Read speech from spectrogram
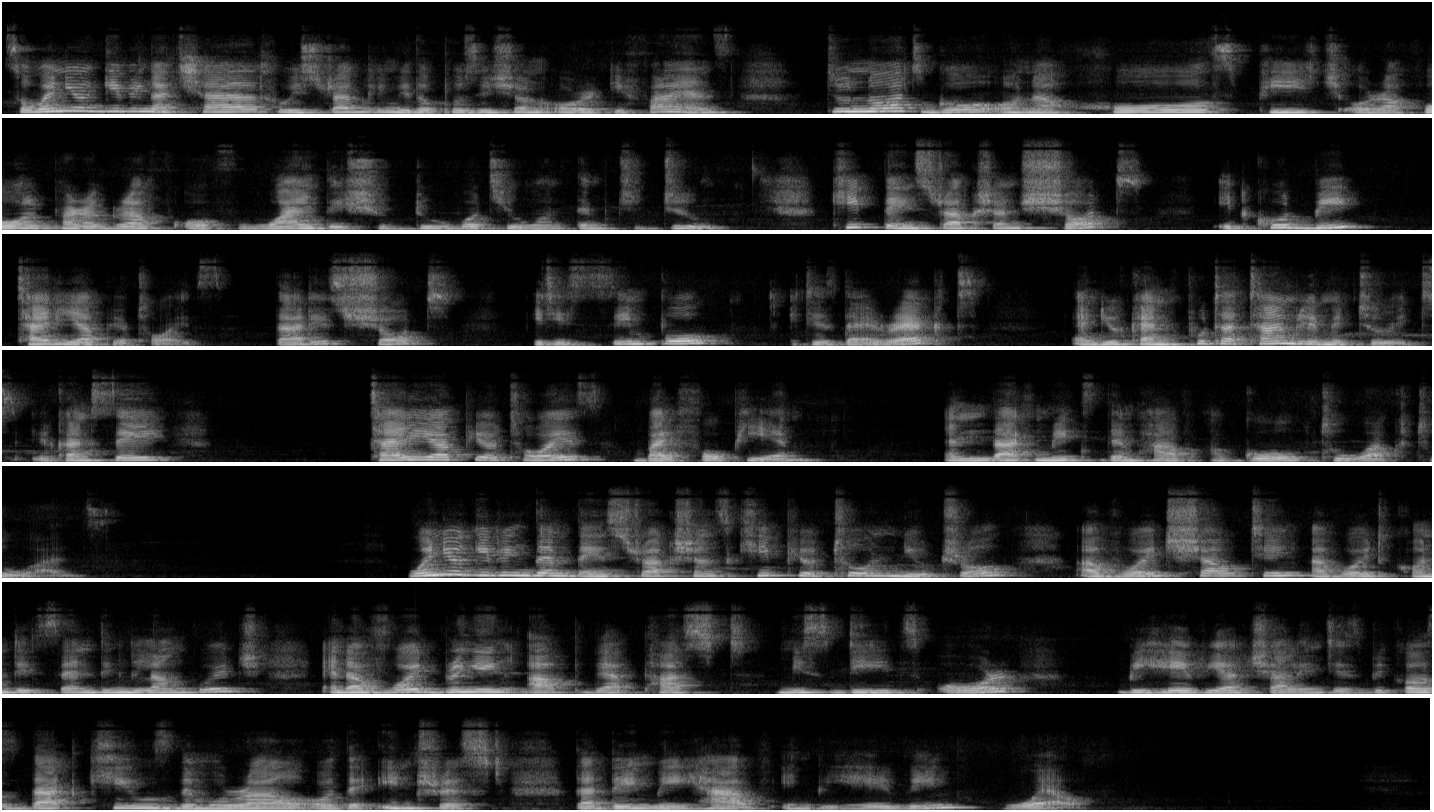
So when you're giving a child who is struggling with opposition or defiance, do not go on a whole speech or a whole paragraph of why they should do what you want them to do. Keep the instruction short. It could be tidy up your toys. That is short, it is simple, it is direct, and you can put a time limit to it. You can say, tidy up your toys by 4 p.m. And that makes them have a goal to work towards. When you're giving them the instructions, keep your tone neutral, avoid shouting, avoid condescending language, and avoid bringing up their past misdeeds or behavior challenges because that kills the morale or the interest that they may have in behaving well.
